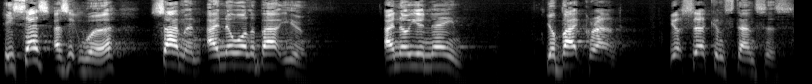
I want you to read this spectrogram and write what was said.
He says, as it were, Simon, I know all about you. I know your name, your background, your circumstances,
